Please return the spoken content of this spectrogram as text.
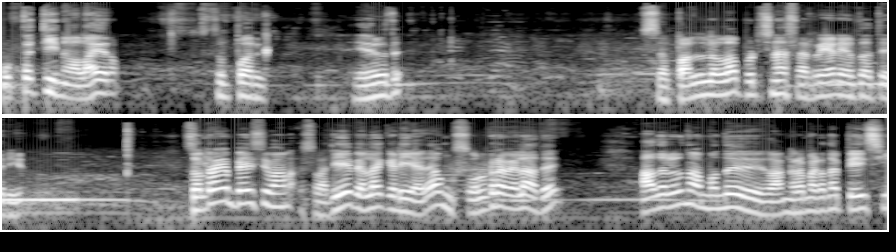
முப்பத்தி நாலாயிரம் சூப்பர் எழுது. சார் பல்லெல்லாம் பிடிச்சினா சரியான எடுத்தா தெரியும். சொல்கிறாங்க பேசி வாங்கலாம் ஸோ அதே விலை கிடையாது. அவங்க சொல்கிற விலை அது. அதுலேருந்து நம்ம வந்து வாங்குற மாதிரி இருந்தால் பேசி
